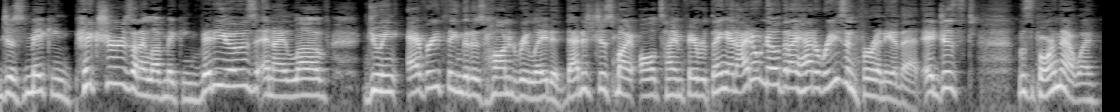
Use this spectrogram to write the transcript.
just making pictures and I love making videos and I love doing everything that is haunted related. That is just my all-time favorite thing. And I don't know that I had a reason for any of that. It just was born that way.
